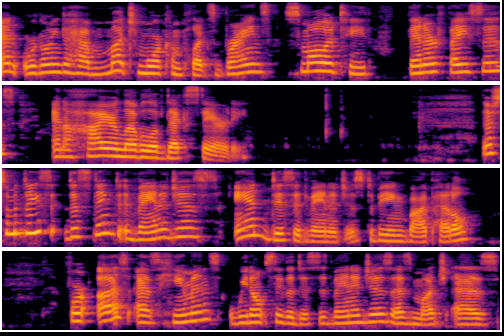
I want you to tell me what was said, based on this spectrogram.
and we're going to have much more complex brains, smaller teeth, thinner faces, and a higher level of dexterity. There's some dis distinct advantages and disadvantages to being bipedal. For us as humans, we don't see the disadvantages as much as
